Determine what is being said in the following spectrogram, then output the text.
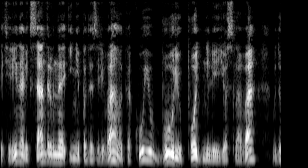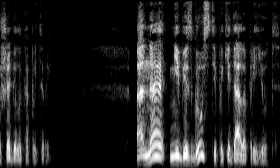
Катерина Александровна и не подозревала, какую бурю подняли ее слова в душе Белокопытовой. Она не без грусти покидала приют,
